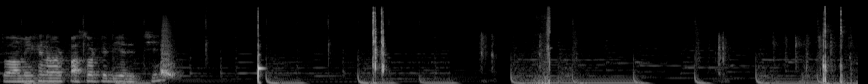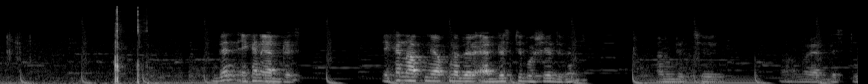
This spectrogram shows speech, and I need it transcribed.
তো আমি এখানে আমার পাসওয়ার্ডটি দিয়ে দিচ্ছি। দেন এখানে অ্যাড্রেস এখানে আপনি আপনাদের অ্যাড্রেসটি বসিয়ে দেবেন। আমি দিচ্ছি আমার অ্যাড্রেসটি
